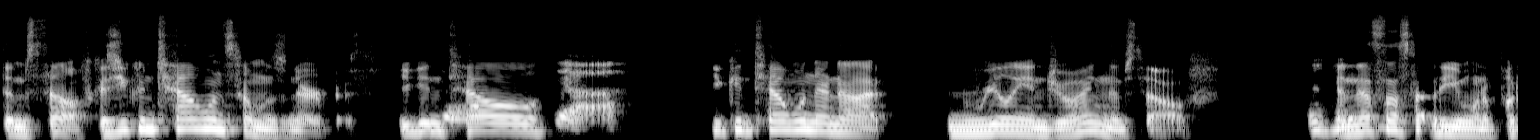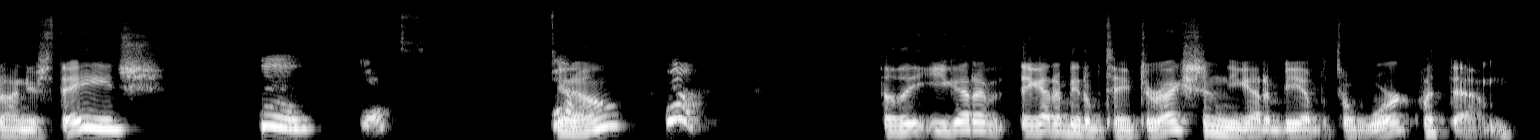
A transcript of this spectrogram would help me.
themselves because you can tell when someone's nervous. You can yeah. tell. Yeah. You can tell when they're not really enjoying themselves, mm-hmm. and that's not somebody you want to put on your stage. Mm, yes. You know. Yeah. So that you gotta, they gotta be able to take direction. You gotta be able to work with them,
